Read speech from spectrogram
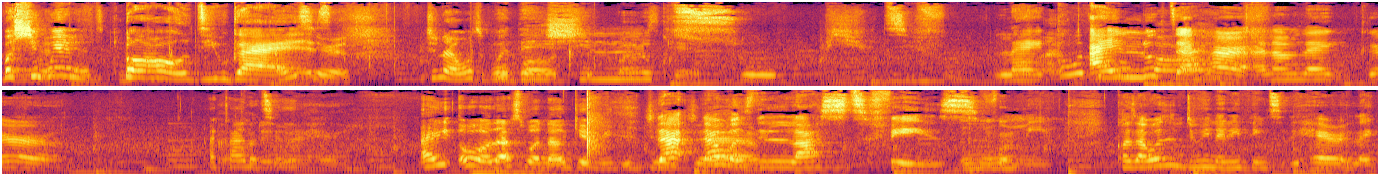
but she went bald. You guys. Are you serious? Do you know I want to go But then bald? she but I'm looked so beautiful. Like I I looked at her and I'm like, girl, I I'm can't do it. I oh that's what now gave me the ginger. that that was the last phase Mhm. for me because i wasn't doing anything to the hair like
